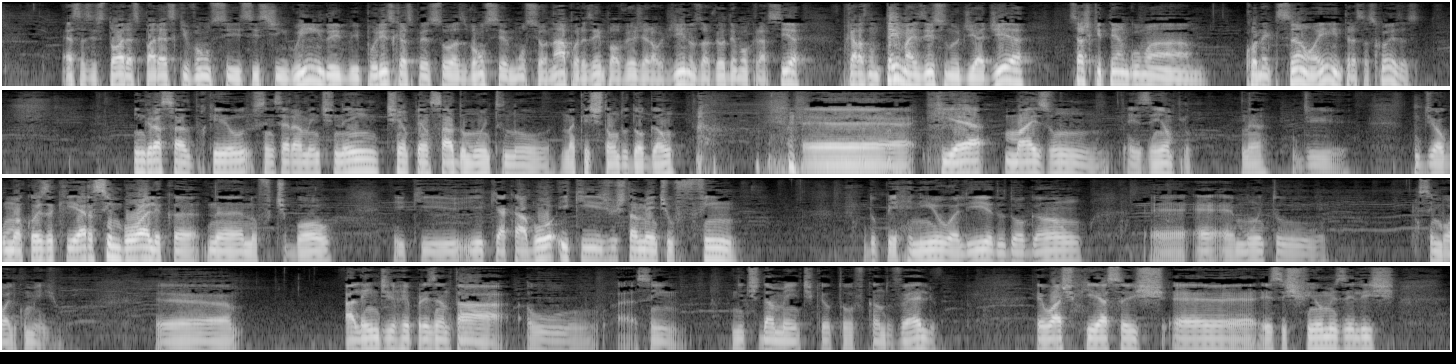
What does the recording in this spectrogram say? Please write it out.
essas histórias parece que vão se, se extinguindo e, e, por isso que as pessoas vão se emocionar, por exemplo, ao ver Geraldinos, ao ver Democracia, porque elas não têm mais isso no dia a dia. Você acha que tem alguma conexão aí entre essas coisas? Engraçado, porque eu sinceramente nem tinha pensado muito no, na questão do dogão, é, que é mais um exemplo né, de de alguma coisa que era simbólica né, no futebol e que, e que acabou e que justamente o fim do pernil ali, do dogão, é, é, é muito simbólico mesmo. É, além de representar o assim nitidamente que eu estou ficando velho, eu acho que essas, é, esses filmes eles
